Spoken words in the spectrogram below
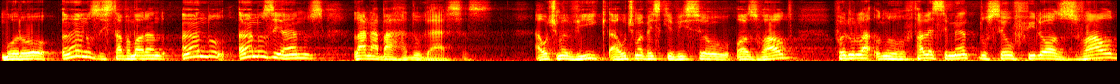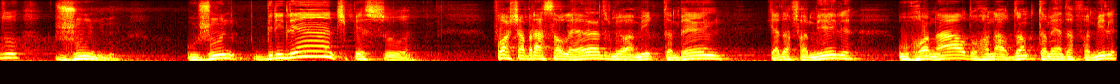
Morou anos, estava morando ano, anos e anos lá na Barra do Garças. A última, vi, a última vez que vi seu Oswaldo foi no, no falecimento do seu filho Oswaldo Júnior. O Júnior, brilhante pessoa Forte abraço ao Leandro, meu amigo também, que é da família. O Ronaldo, o Ronaldão, que também é da família.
